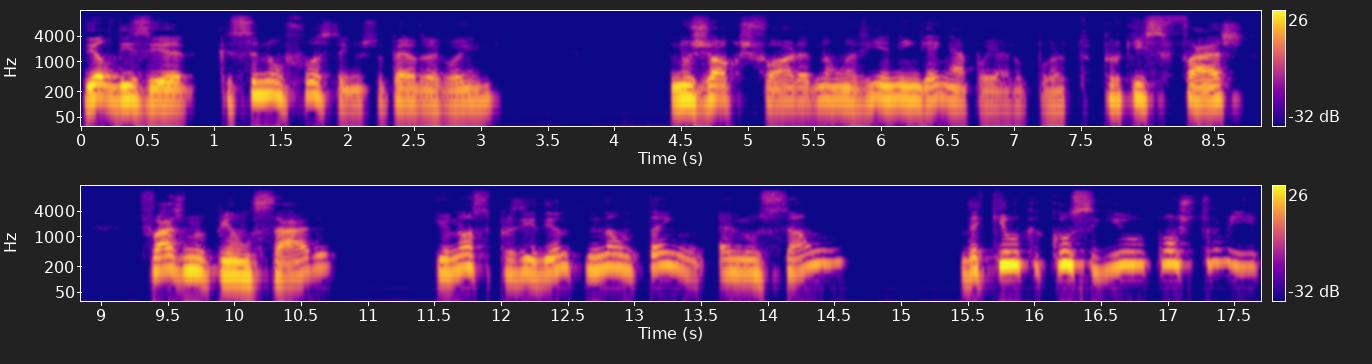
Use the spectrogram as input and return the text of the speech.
dele dizer que se não fossem os Super Dragões, nos jogos fora não havia ninguém a apoiar o Porto, porque isso faz faz-me pensar que o nosso presidente não tem a noção daquilo que conseguiu construir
